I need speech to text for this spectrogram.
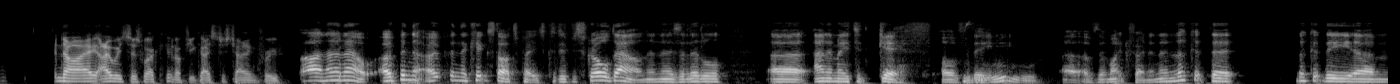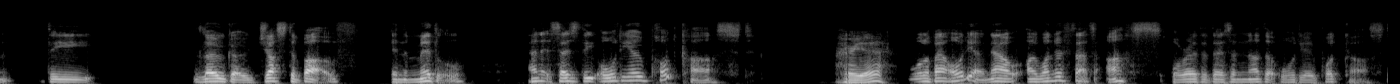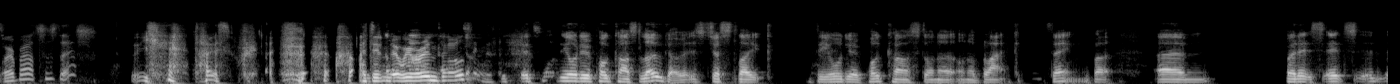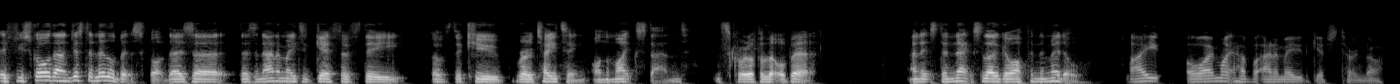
no, I, I was just working off you guys just chatting through. Oh no, no. Open the open the Kickstarter page because if you scroll down and there's a little uh, animated GIF of the Ooh. Uh, of the microphone, and then look at the look at the um, the logo just above in the middle, and it says the audio podcast. Oh, yeah. All about audio. Now, I wonder if that's us or whether there's another audio podcast. Whereabouts is this? Yeah, that is. I didn't know we were endorsing this. It's not the audio podcast logo. It's just like the audio podcast on a on a black thing. But um, but it's it's if you scroll down just a little bit, Scott, there's a there's an animated GIF of the of the cube rotating on the mic stand, Scroll up a little bit. and it's the next logo up in the middle. I oh I might have animated gifs turned off.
